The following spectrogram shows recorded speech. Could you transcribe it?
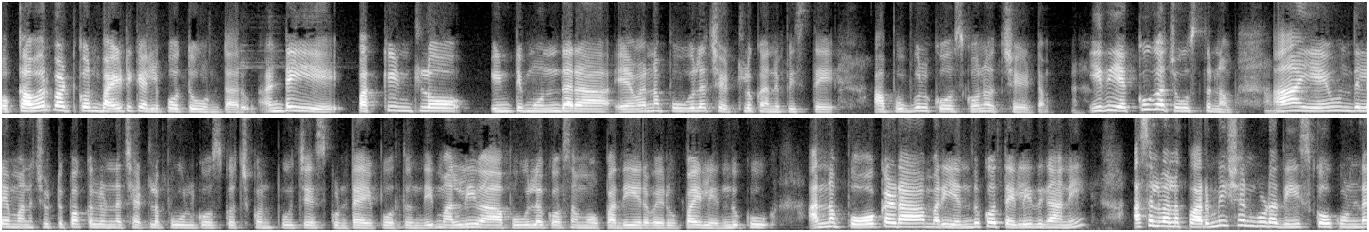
ఒక కవర్ పట్టుకొని బయటికి వెళ్ళిపోతూ ఉంటారు. అంటే ఈ పక్కింట్లో ఇంటి ముందర ఏమైనా పువ్వుల చెట్లు కనిపిస్తే ఆ పువ్వులు కోసుకొని వచ్చేయటం. ఇది ఎక్కువగా చూస్తున్నాం. ఆ ఏముందిలే మన చుట్టుపక్కల ఉన్న చెట్ల పువ్వులు కోసుకొచ్చుకొని పూజ చేసుకుంటే అయిపోతుంది. మళ్ళీ ఆ పువ్వుల కోసం ఓ పది ఇరవై రూపాయలు ఎందుకు అన్న పోకడా మరి ఎందుకో తెలియదు కానీ అసలు వాళ్ళ పర్మిషన్ కూడా తీసుకోకుండా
